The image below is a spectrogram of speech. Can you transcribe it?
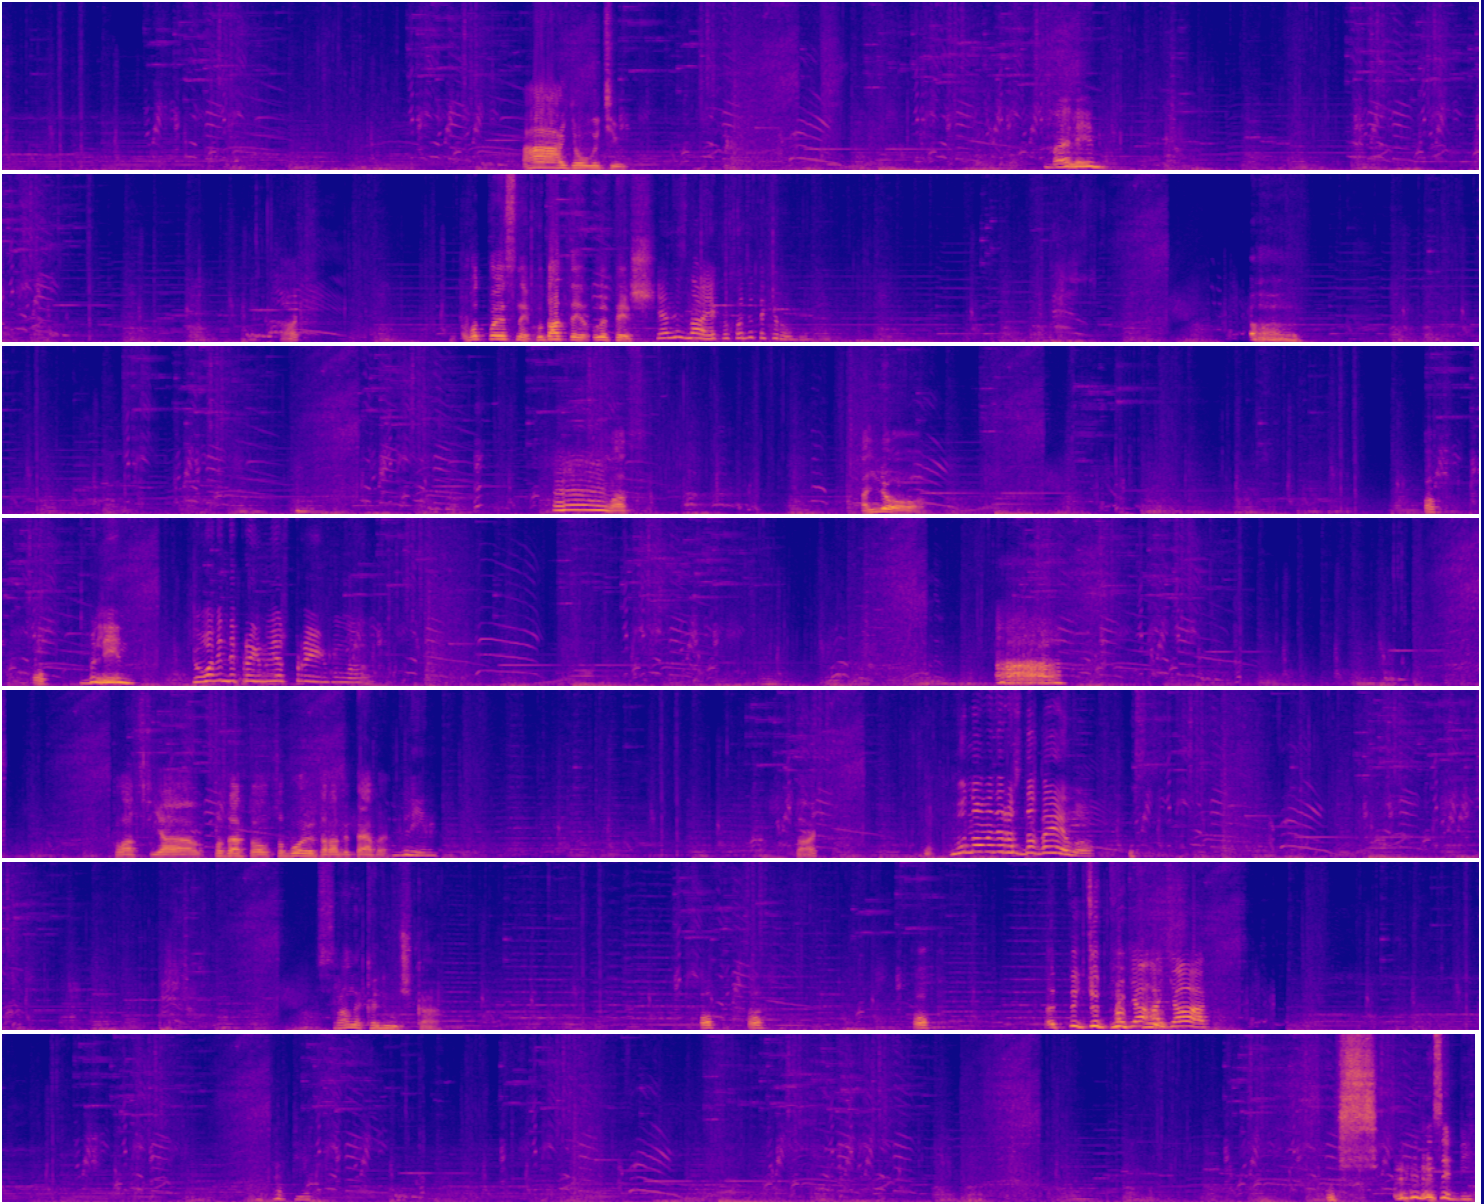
А, я улетів. Блін! Так. От поясни, куди ти летиш? Я не знаю, як виходить, так і роблю. Ех, Клас. Алло. Оп. Оп. Блін! Чого він не пригнув? Я ж пригнула. А, Клас, я пожертвував собою заради тебе. блін. Так. Воно мене роздавило. Срана колючка. Оп, оп. Оп. А ти чо А я, а як? Капець. Не собі.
